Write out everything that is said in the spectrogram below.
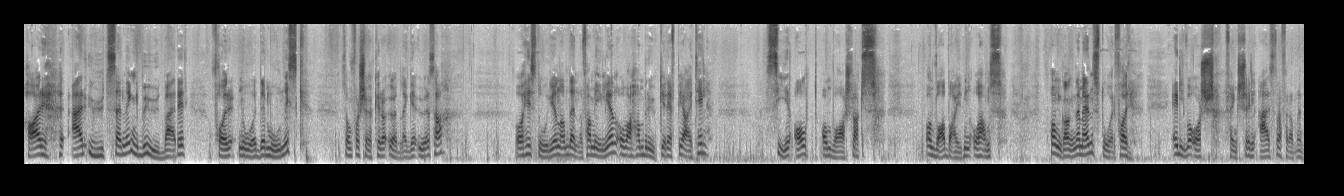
har, er utsending, budbærer, for noe demonisk som forsøker å ødelegge USA. Og historien om denne familien og hva han bruker FBI til, sier alt om hva slags Om hva Biden og hans håndgangne menn står for. Elleve års fengsel er strafferammen.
